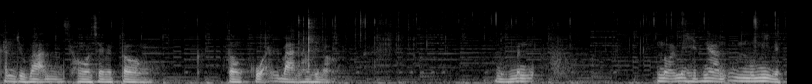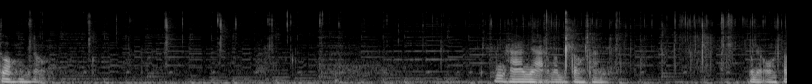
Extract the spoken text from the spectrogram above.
กันอยู่บ้านห่อใส่ใบตองตองกล้วยบ้านเขาพี่เน้องนี่มัน น้อยไม่เห็นงานมันมีใบตองพี่น้องมันหายากมันใบตองทันมันได้ออกต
